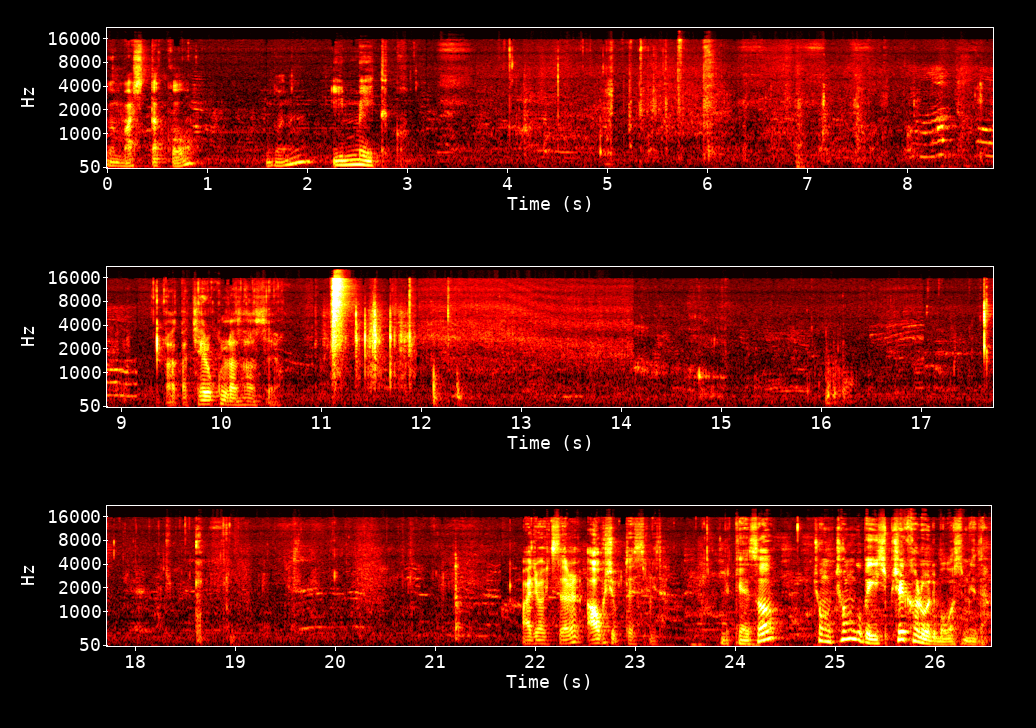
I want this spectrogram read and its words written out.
이건 맛있다 거. 이거는 인메이트 거. 아까 제로 콜라 사왔어요. 마지막 식사를 9시부터 했습니다. 이렇게 해서 총 1927칼로리 먹었습니다.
